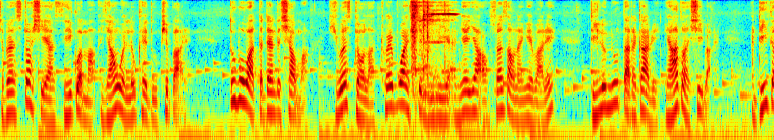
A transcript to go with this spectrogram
ဂျပန် stock share ဈေးကွက်မှာအယောင်းဝယ်လုပ်ခဲ့သူဖြစ်ပါတယ်။သူ့ဘဝတက်တန်းတစ်လျှောက်မှာ US ဒေါ်လာ12.8မီလီယံအမြတ်ရအောင်စွမ်းဆောင်နိုင်ခဲ့ပါတယ်။ဒီလိုမျိုးတာတကတွေများစွာရှိပါတယ်။အဓိကက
